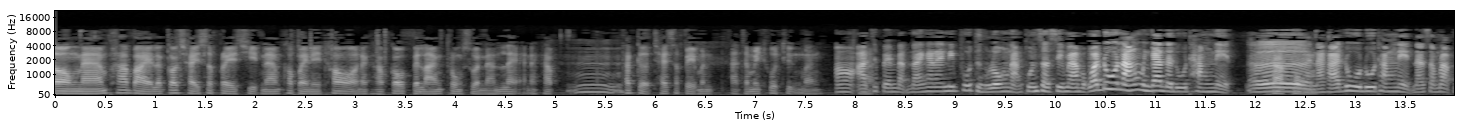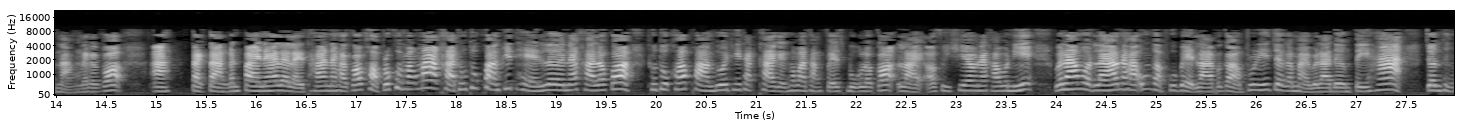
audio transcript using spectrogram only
ลองน้ำผ้าใบแล้วก็ใช้สเปรย์ฉีดน้ำเข้าไปในท่อนะครับ ก็ไปล้างตรงส่วนนั้นแหละนะครับอืมถ้าเกิดใช้สเปรย์มันอาจจะไม่ทั่วถึงมั้งอ๋ออาจจะเป็นแบบนั้นกันนะนี่พูดถึงโรงหนังคุณสัตย์สีมา บอกว่าดูหนังเหมือนกันแต่ดูทางเน็ต เอครับผอมนะคะ ดูดูทางเน็ตนะสำหรับหนังนะคะก็อะ แตกต่างกันไปนะคะหลาย ๆ ท่านนะคะ ก็ขอบพระคุณมาก ๆ ค่ะ ทุก ๆ ความคิดเห็นเลยนะคะ แล้วก็ทุก ๆ ข้อความด้วยที่ทักทายกันเข้ามาทาง Facebook แล้วก็ Line Official นะคะ วันนี้เวลาหมดแล้วนะคะ อุ้มกับภูเบศลาไปก่อนพรุ่งนี้เจอกันใหม่เวลาเดิมตีห้าจนถึง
